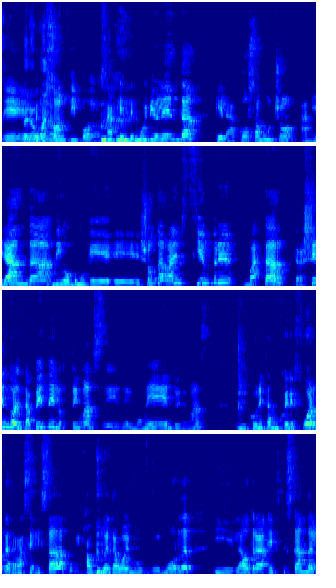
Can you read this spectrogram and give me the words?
eh, Pero pero, bueno. son tipo, o sea, gente muy violenta que la acosa mucho a Miranda, digo, Mm. como que eh, Shonda Rhimes siempre va a estar trayendo al tapete los temas eh, del momento y demás, y con estas mujeres fuertes, racializadas, porque How to Get Away with Murder, y la otra es Scandal,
